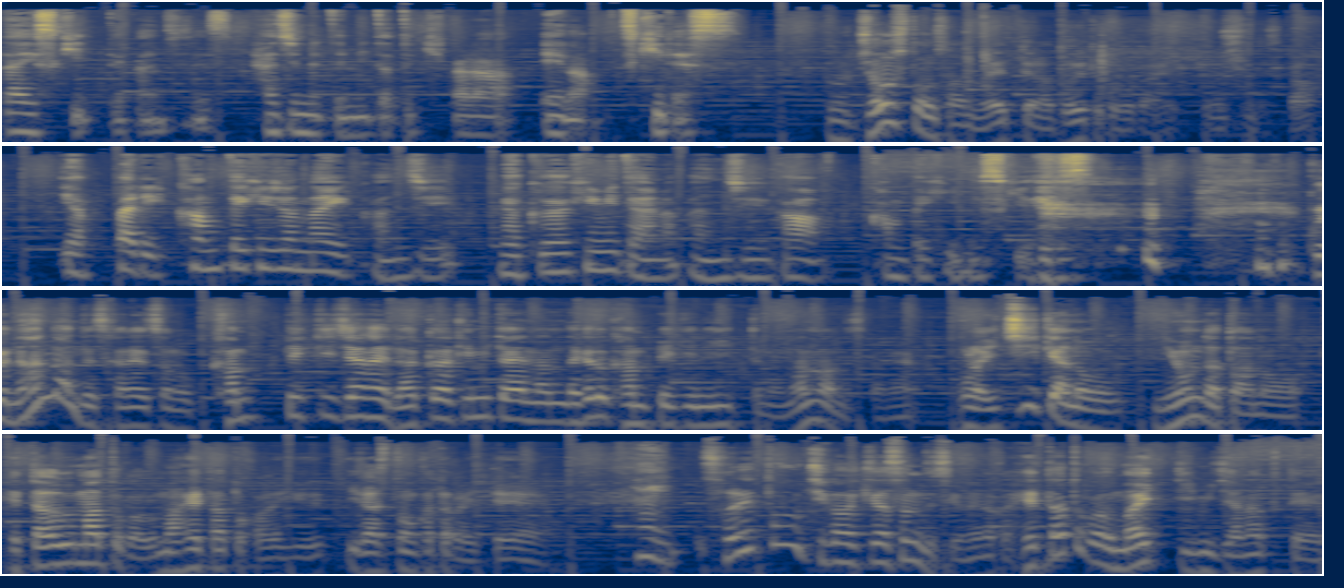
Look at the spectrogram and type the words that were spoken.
大好きって感じです。初めて見た時から絵が好きです。ジョンストンさんの絵っていうのはどういうところがよろしいんですか？やっぱり完璧じゃない感じ落書きみたいな感じが完璧に好きです。これ何なんですかね？その完璧じゃない落書きみたいなんだけど完璧にいいっていうのは何なんですかね？ほら一時期あの日本だとあの下手馬とか馬下手とかいうイラストの方がいてはい。それとも違う気がするんですよね。なんか下手とか上手いって意味じゃなくて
